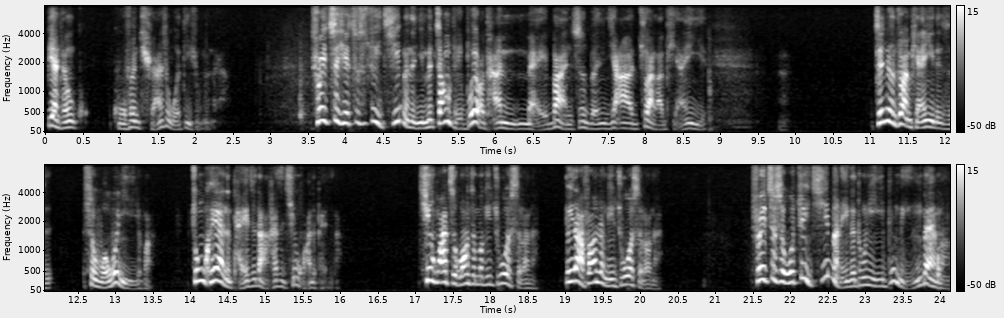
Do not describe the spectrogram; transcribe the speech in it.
变成股份全是我弟兄们的呀。所以这些这是最基本的，你们张嘴不要谈买办资本家赚了便宜。真正赚便宜的是，是我问你一句话：中科院的牌子大还是清华的牌子大？清华之光怎么给作死了呢？北大方正给作死了呢？所以这是我最基本的一个东西，你不明白吗？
